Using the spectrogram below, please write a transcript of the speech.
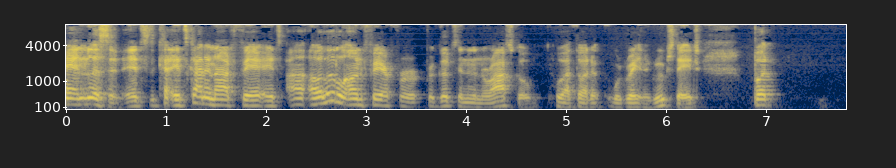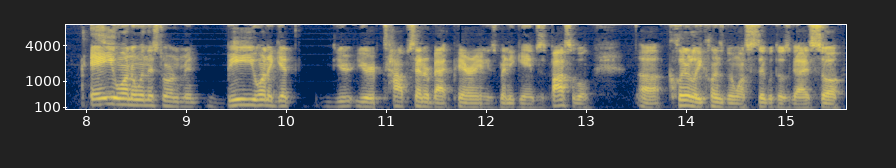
And listen, it's it's kind of not fair. It's a, a little unfair for for Goodson and Orozco, who I thought were great in the group stage, but a, you want to win this tournament. B, you want to get your, your top center back pairing as many games as possible. Uh, clearly, Klinsmann wants to stick with those guys. So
